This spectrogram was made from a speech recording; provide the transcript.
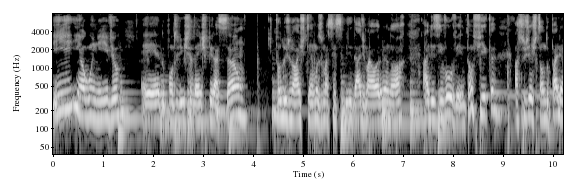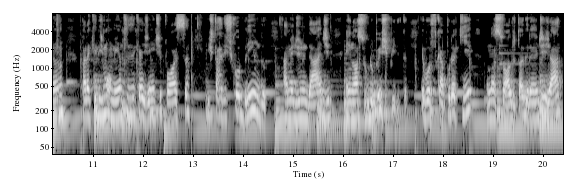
e, em algum nível, é, do ponto de vista da inspiração, todos nós temos uma sensibilidade maior ou menor a desenvolver. Então fica a sugestão do Palhano para aqueles momentos em que a gente possa estar descobrindo a mediunidade em nosso grupo espírita. Eu vou ficar por aqui, o nosso áudio está grande já,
